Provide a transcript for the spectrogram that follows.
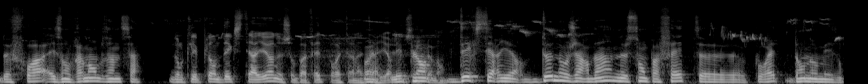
de froid. Elles ont vraiment besoin de ça. Donc les plantes d'extérieur ne sont pas faites pour être à l'intérieur. les plantes d'extérieur de nos jardins ne sont pas faites euh, pour être dans nos maisons.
